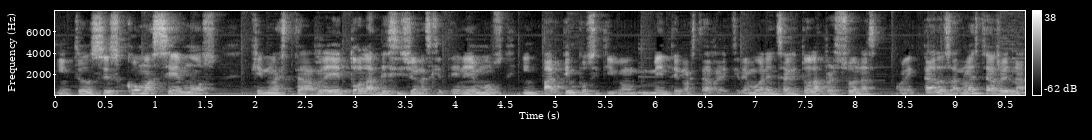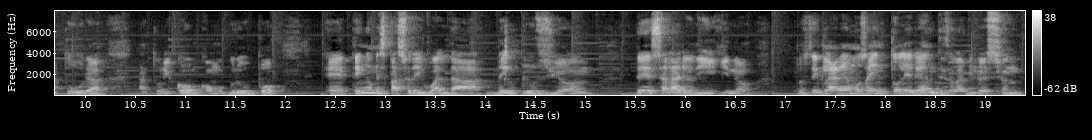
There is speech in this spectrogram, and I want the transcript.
Entonces, ¿cómo hacemos que nuestra red, todas las decisiones que tenemos, impacten positivamente nuestra red? Queremos garantizar que todas las personas conectadas a nuestra red Natura, Naturicom como grupo, eh, tengan un espacio de igualdad, de inclusión, de salario digno, nos declaramos intolerantes a la violación,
